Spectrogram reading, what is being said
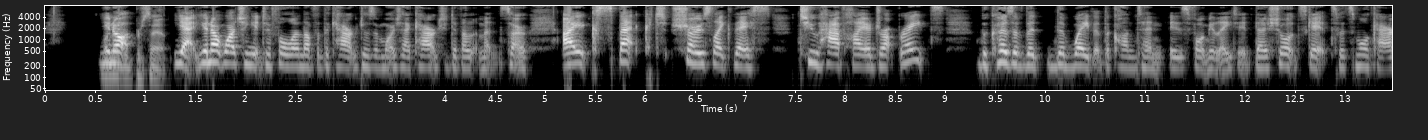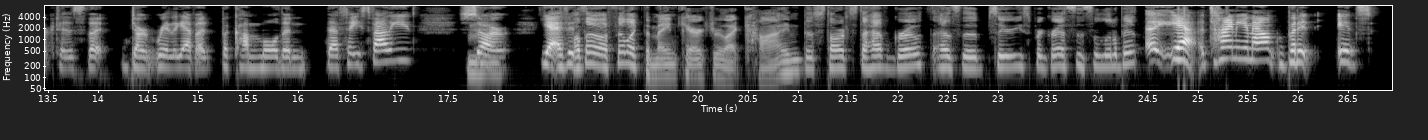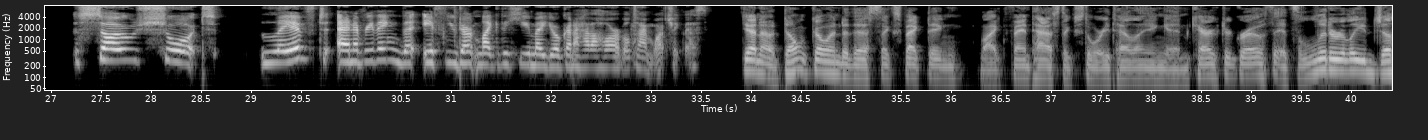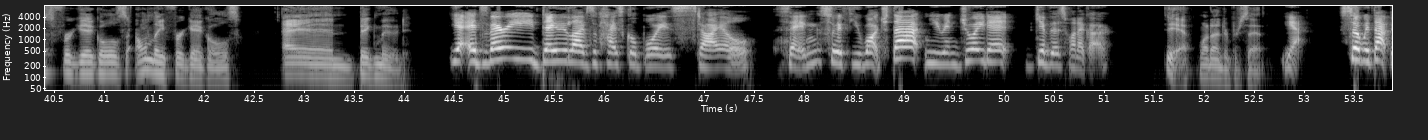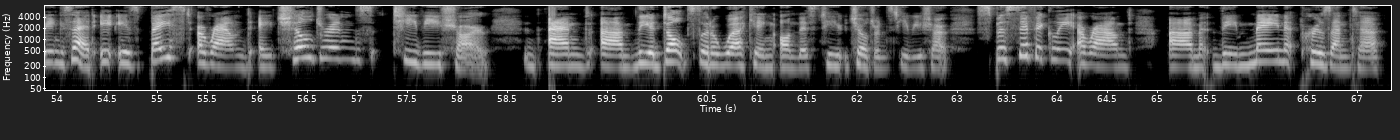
you're not 100%. yeah, you're not watching it to fall in love with the characters and watch their character development. So I expect shows like this to have higher drop rates because of the, the way that the content is formulated. They're short skits with small characters that don't really ever become more than their face value. So Mhm. yeah, if it's Although I feel like the main character like kind of starts to have growth as the series progresses a little bit. uh, yeah, a tiny amount, but it it's so short lived and everything that if you don't like the humor, you're gonna have a horrible time watching this. Yeah, no, don't go into this expecting like fantastic storytelling and character growth. It's literally just for giggles, only for giggles, and big mood. Yeah, it's very Daily Lives of High School Boys style thing. So if you watch that and you enjoyed it, give this one a go. Yeah, 100%. So with that being said, it is based around a children's TV show and um, the adults that are working on this t- children's TV show, specifically around um, the main presenter,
